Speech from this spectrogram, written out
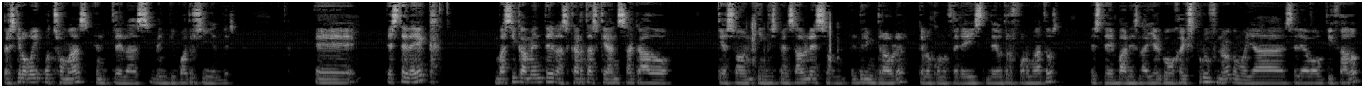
pero es que luego hay 8 más entre las 24 siguientes. Eh, este deck, básicamente las cartas que han sacado que son indispensables son el Dream Trawler, que lo conoceréis de otros formatos, este Van Slayer con Hexproof, ¿no? Como ya se le ha bautizado.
